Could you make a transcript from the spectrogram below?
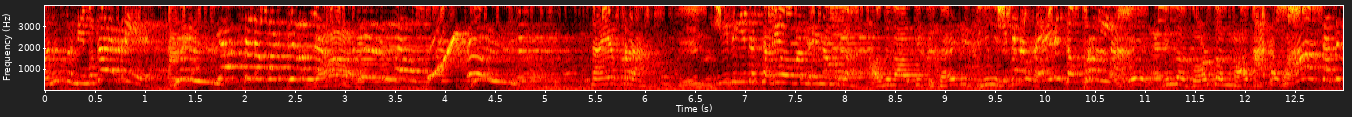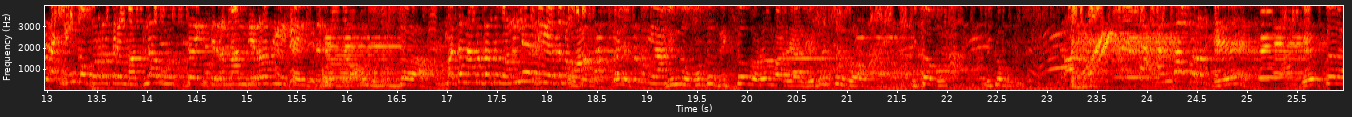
ಮನಸ್ಸು ನಿಮಗಾರ್ರಿ. ಇದು ಇದು ಸರಿ ಹೋಗಲ್ರಿ ನಮಗ. ಅದನ್ನ ಅದಕ್ಕೆ ಸೈಡ್ ಇಕ್ಕಿ ಇದನ್ನ ಸೈಡ್ ದಪ್ಪರಲ್ಲ ನಿನ್ನ ಅದು ಮಾತಾಡ್ತಾವ ಮಾತಾಡಿದ್ರೆ ಹೆಂಗ ಬರೋದ್ರಿ ಮೊದ್ಲ ಉದ್ದ ಐತಿರ ನಂದು ಇರೋದು ಐತ್ರಿ ಉದ್ದ. ಮತ್ತೆ ನಮಗದು ಒಳ್ಳೆ ರೀ ಅದನ್ನ ವಾಪಸ್ ನಿಂದು ಉದ್ದ ದಿಕ್ಕ ಬರೋ ಮಾರಿ ಯಾರು ಎದುರ್ತಿದ್ರು ಇಕ್ಕಬು ಎತ್ತಲ್ಲ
